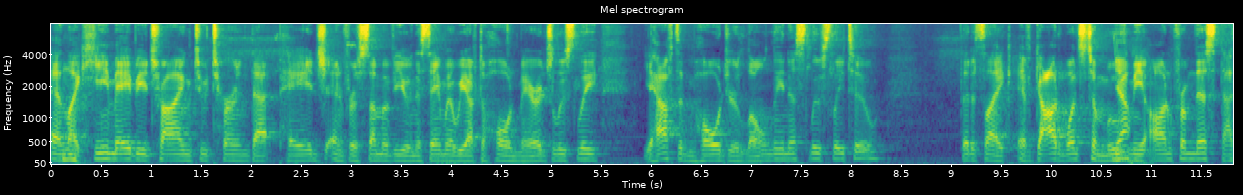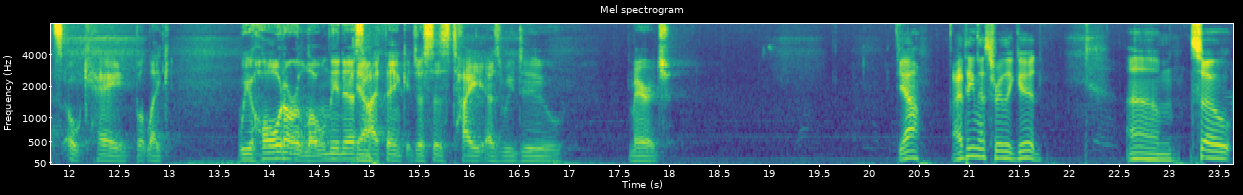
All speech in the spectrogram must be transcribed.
and like he may be trying to turn that page. And for some of you, in the same way we have to hold marriage loosely, you have to hold your loneliness loosely too. That it's like if God wants to move Yeah. me on from this, that's okay. But like we hold our loneliness, Yeah. I think, just as tight as we do marriage. Yeah, I think that's really good. Um, so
